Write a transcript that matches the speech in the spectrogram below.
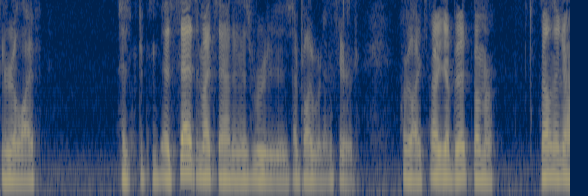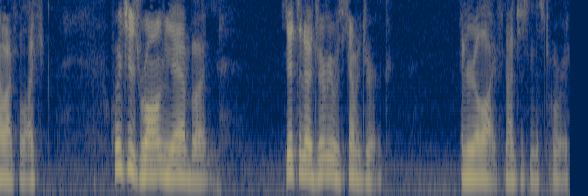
in real life, as as sad as it might sound and as rude it is, I probably wouldn't have cared. I'd be like, "Oh, you got bit, bummer." Well, they know how I feel like, which is wrong, yeah, but you have to know Jeremy was kind of a jerk in real life, not just in the story.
